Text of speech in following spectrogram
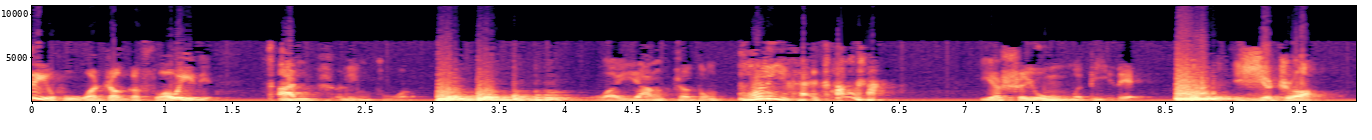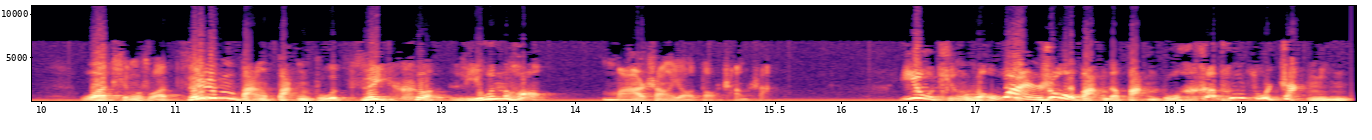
对付我这个所谓的残肢领主了。我杨志宗不离开长沙，也是有目的的。一者，我听说紫云帮帮主紫玉客李文浩马上要到长沙，又听说万寿帮的帮主何同祖张敏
